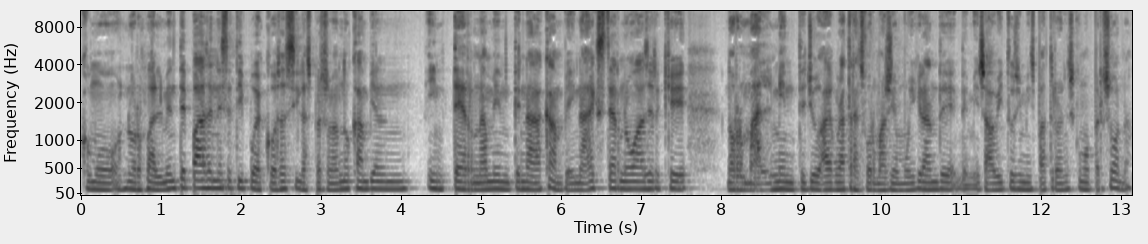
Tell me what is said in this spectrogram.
como normalmente pasa en este tipo de cosas, si las personas no cambian internamente, nada cambia y nada externo va a hacer que normalmente yo haga una transformación muy grande de mis hábitos y mis patrones como persona.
